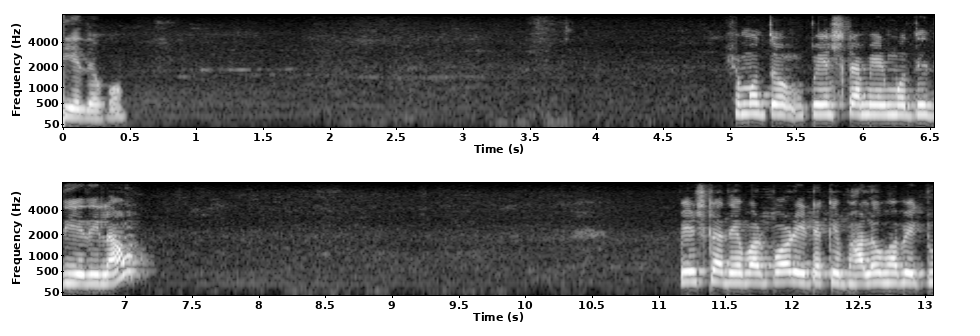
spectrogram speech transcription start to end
দিয়ে দেব। সমস্ত পেস্টটা আমি এর মধ্যে দিয়ে দিলাম। পেস্টটা দেওয়ার পর এটাকে ভালোভাবে একটু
